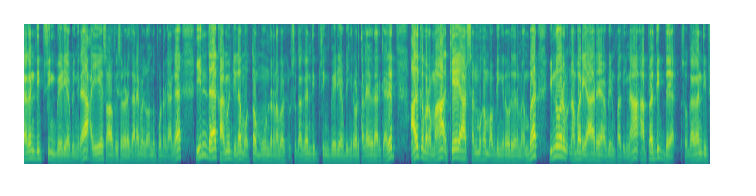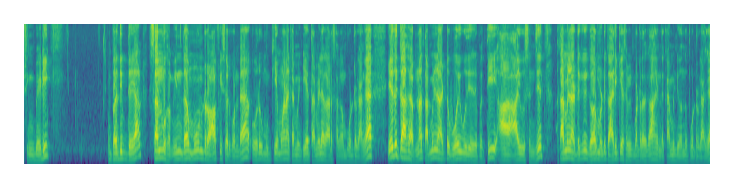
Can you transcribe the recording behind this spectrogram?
ககன்தீப் சிங் பேடி அப்படிங்கிற ஐஏஎஸ் ஆஃபீஸரோட தலைமையில் வந்து போட்டிருக்காங்க. இந்த கமிட்டியில் மொத்தம் மூன்று நபர்கள். ஸோ ககன்தீப் சிங் பேடி அப்படிங்கிற ஒரு தலைவராக இருக்காரு. அதுக்கப்புறமா கே ஆர் சண்முகம் அப்படிங்கிற ஒரு மெம்பர் இன்னொரு நபர் யார் அப்படின்னு பார்த்தீங்கன்னா பிரதீப் தயார் ஸோ ககன்தீப் சிங் பேடி. பிரதீப் தயால் சண்முகம். இந்த மூன்று ஆஃபீஸர் கொண்ட ஒரு முக்கியமான கமிட்டியை தமிழக அரசாங்கம் போட்டிருக்காங்க. எதுக்காக அப்படின்னா தமிழ்நாட்டு ஓய்வூதியத்தை பற்றி ஆய்வு செஞ்சு தமிழ்நாட்டுக்கு கவர்மெண்ட்டுக்கு அறிக்கை சப்மிட் பண்ணுறதுக்காக இந்த கமிட்டி வந்து போட்டிருக்காங்க.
